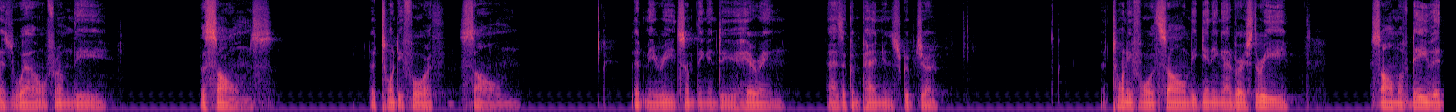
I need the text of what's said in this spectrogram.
as well from the the Psalms, the 24th Psalm. Let me read something into your hearing as a companion scripture. The 24th Psalm, beginning at verse 3. Psalm of David,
